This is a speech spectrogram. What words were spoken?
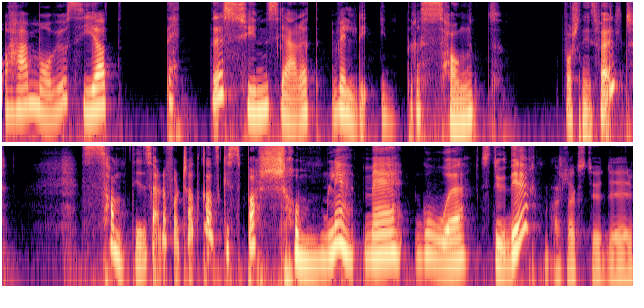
Og, her må vi jo si at dette syns jeg er et veldig interessant forskningsfelt. Samtidig så er det fortsatt ganske sparsommelig med gode studier. Hva slags studier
